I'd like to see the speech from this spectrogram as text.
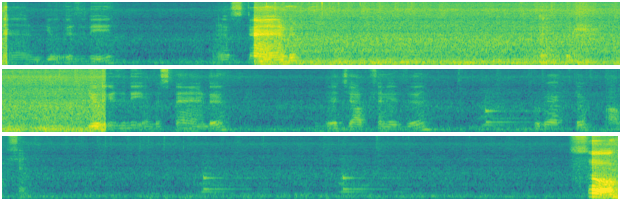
and you easily understand you easily understand which option is the correct option. So,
